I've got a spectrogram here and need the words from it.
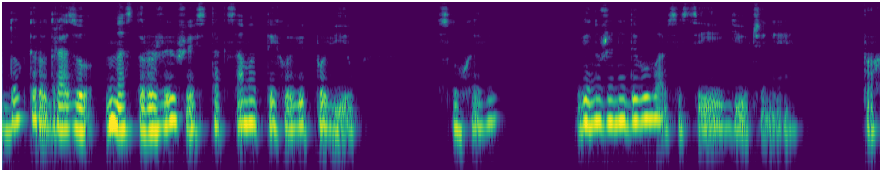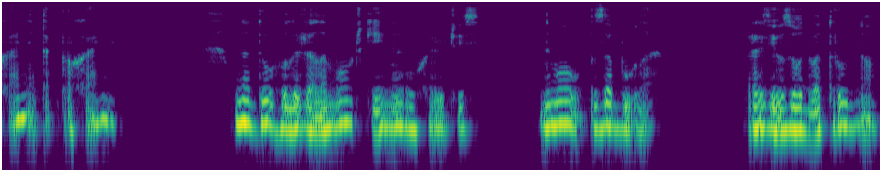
Доктор, одразу насторожившись, так само тихо відповів. Слухаю, він уже не дивувався з цієї дівчини. Прохання так прохання. Вона довго лежала мовчки і не рухаючись, немов забула. Разів зо два трудно,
